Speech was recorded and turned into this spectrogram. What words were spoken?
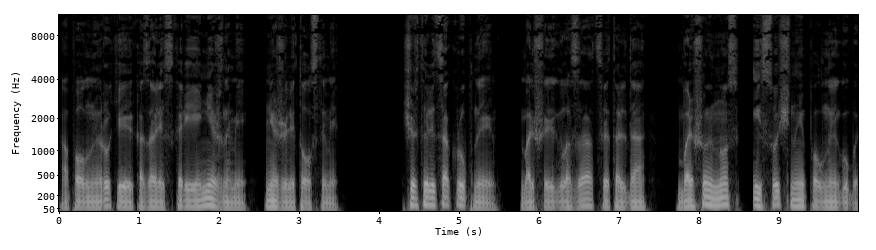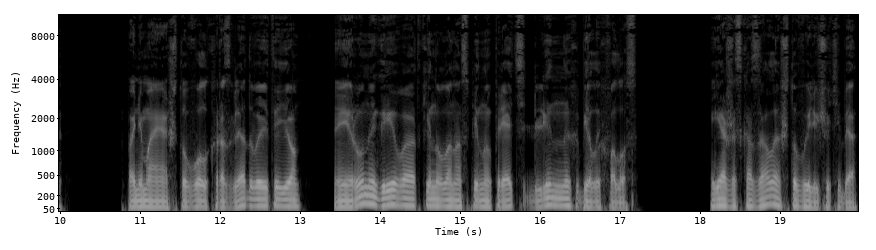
а полные руки казались скорее нежными, нежели толстыми. Черты лица крупные, большие глаза цвета льда, большой нос и сочные полные губы. Понимая, что волк разглядывает ее, Эйрун игриво откинула на спину прядь длинных белых волос. «Я же сказала, что вылечу тебя»,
